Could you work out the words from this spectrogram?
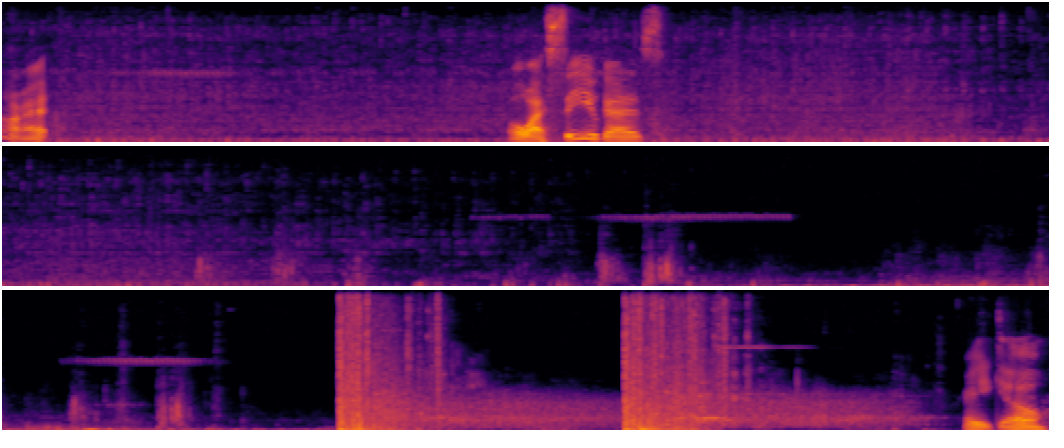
Alright. Oh, I see you guys. Go.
